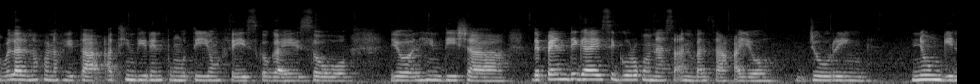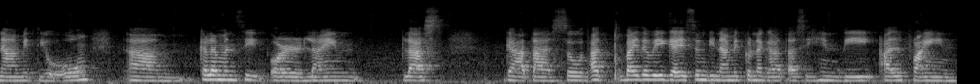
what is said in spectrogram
Wala rin ako nakita at hindi rin pumuti yung face ko guys. So, yun, hindi siya, depende guys, siguro kung nasaan bansa kayo during nyong ginamit yung um, calamansi or lime plus gatas. So, at by the way guys, yung ginamit ko na gatas, hindi alpine.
